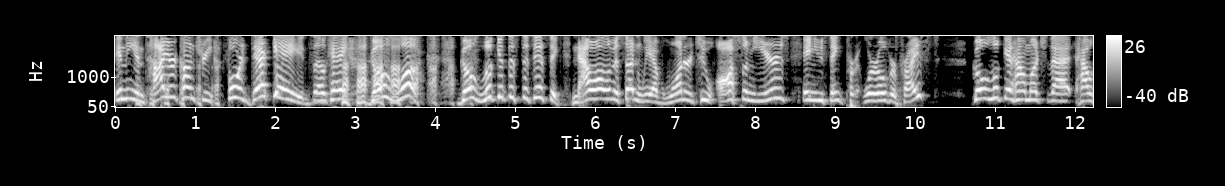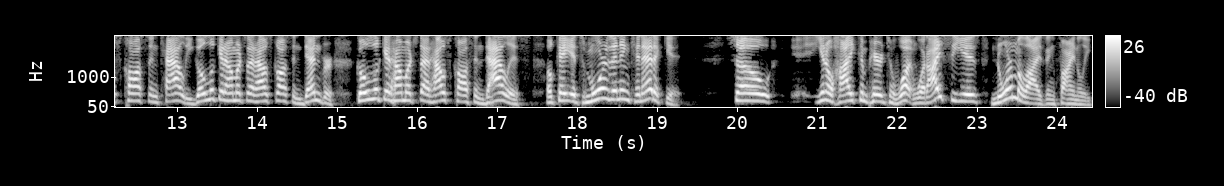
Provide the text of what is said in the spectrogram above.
in the entire country for decades. Okay. Go look. Go look at the statistic. Now all of a sudden we have one or two awesome years and you think pr- we're overpriced? Go look at how much that house costs in Cali. Go look at how much that house costs in Denver. Go look at how much that house costs in Dallas. Okay. It's more than in Connecticut. So you know, high compared to what? What I see is normalizing finally.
